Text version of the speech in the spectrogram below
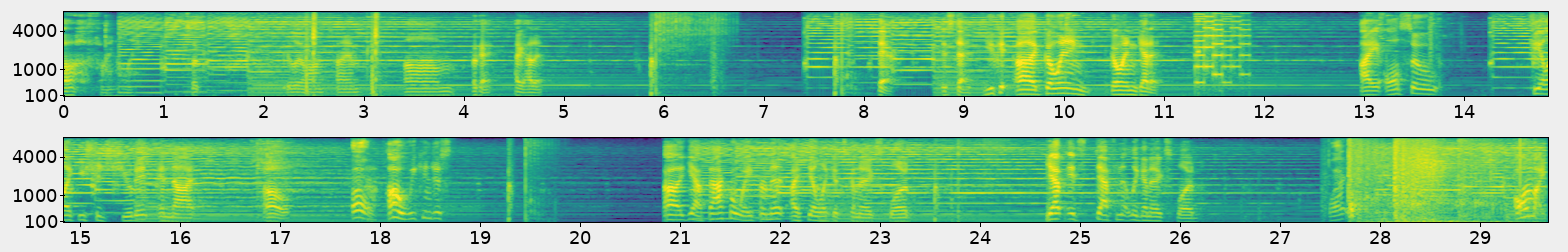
oh, finally, it took a really long time. Um, okay, I got it. There, it's dead. You can uh go in and go in and get it. I also feel like you should shoot it and not. Oh, Oh, Oh, we can just. Uh, yeah, back away from it. I feel like it's gonna explode. Yep, it's definitely gonna explode. what? Oh my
